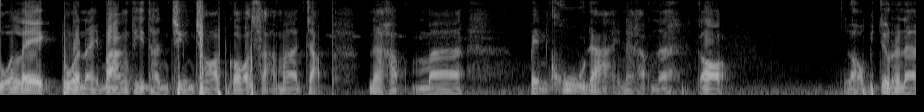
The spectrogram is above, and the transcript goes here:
ตัวเลขตัวไหนบ้างที่ท่านชื่นชอบก็สามารถจับนะครับ มาเป็นคู่ได้นะครับนะ ก็ลองพิจารณา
